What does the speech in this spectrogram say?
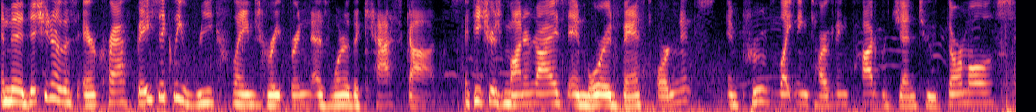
And the addition of this aircraft basically reclaims Great Britain as one of the CAS gods. It features modernized and more advanced ordnance, improved Litening targeting pod with Gen 2 thermals,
